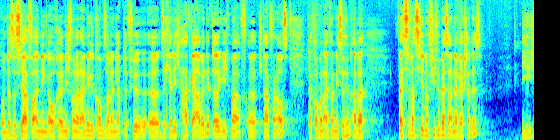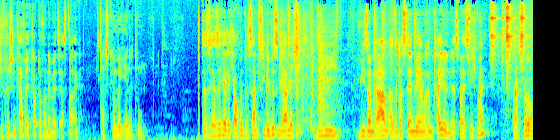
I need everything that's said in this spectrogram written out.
und das ist ja vor allen Dingen auch äh, nicht von alleine gekommen, sondern ihr habt dafür äh, sicherlich hart gearbeitet. Da gehe ich mal äh, stark von aus. Da kommt man einfach nicht so hin. Aber weißt du, was hier noch viel, viel besser an der Werkstatt ist? Ich rieche frischen Kaffee. Ich glaube, davon nehmen wir jetzt erstmal ein. Das können wir gerne tun. Das ist ja sicherlich auch interessant. Viele wissen gar nicht, wie, wie so ein Rahmen, also dass der in mehreren Teilen ist. Weißt du, wie ich meine? Ach so.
